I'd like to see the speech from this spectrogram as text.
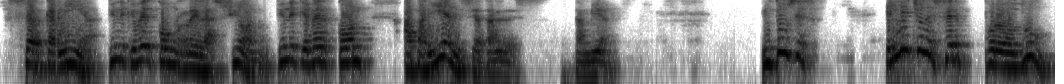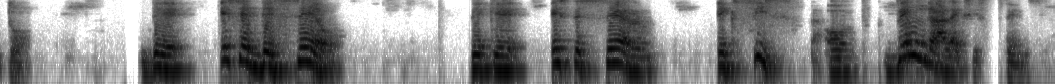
cercanía, tiene que ver con relación, tiene que ver con apariencia tal vez también. Entonces, el hecho de ser producto de ese deseo de que este ser exista o venga a la existencia,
